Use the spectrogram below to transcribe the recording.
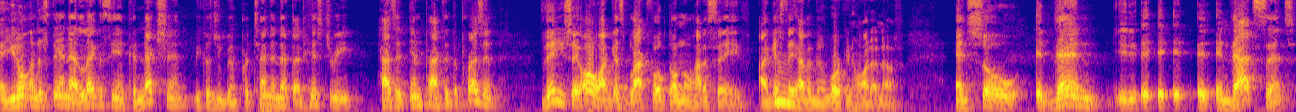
and you don't understand that legacy and connection because you've been pretending that that history hasn't impacted the present, then you say, oh, I guess black folk don't know how to save. I guess mm. they haven't been working hard enough. And so it then, it, it, it, in that sense,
